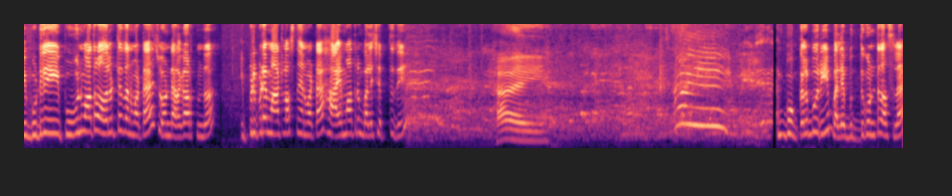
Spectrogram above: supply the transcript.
ఈ బుడ్డిది ఈ పువ్వుని మాత్రం వదలట్లేదు అనమాట చూడండి ఎలాగాడుతుందో ఇప్పుడిప్పుడే మాటలు వస్తున్నాయి అనమాట హాయ్ మాత్రం భలే చెప్తుంది. హాయ్. బుగ్గల బూరి భలే బుద్ధిగా ఉంటుంది అసలు.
